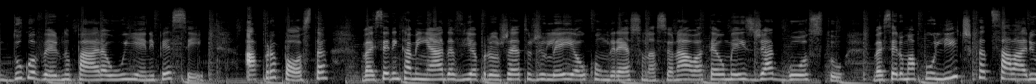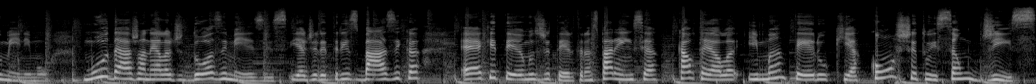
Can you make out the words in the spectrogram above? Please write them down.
do governo para o INPC. A proposta vai ser encaminhada via projeto de lei ao Congresso Nacional até o mês de agosto. Vai ser uma política de salário mínimo. Muda a janela de 12 meses e a diretriz básica é que temos de ter transparência, cautela e manter o que a Constituição diz.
